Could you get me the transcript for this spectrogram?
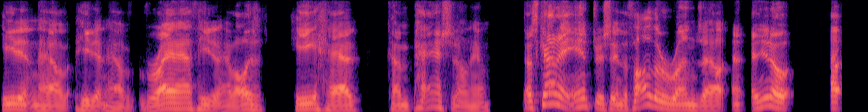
He didn't have he didn't have wrath. He didn't have all this. He had compassion on him. That's kind of interesting. The father runs out, and, and you know, I,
